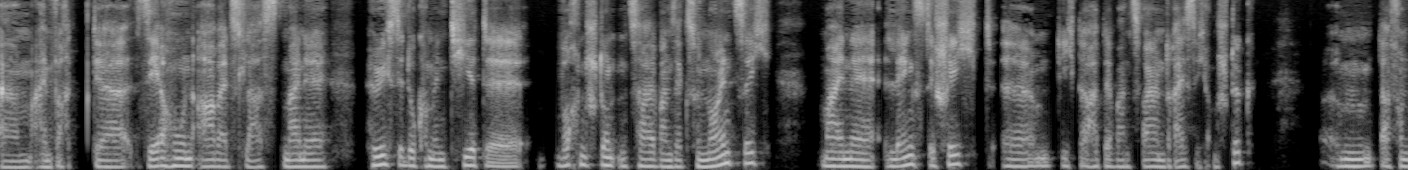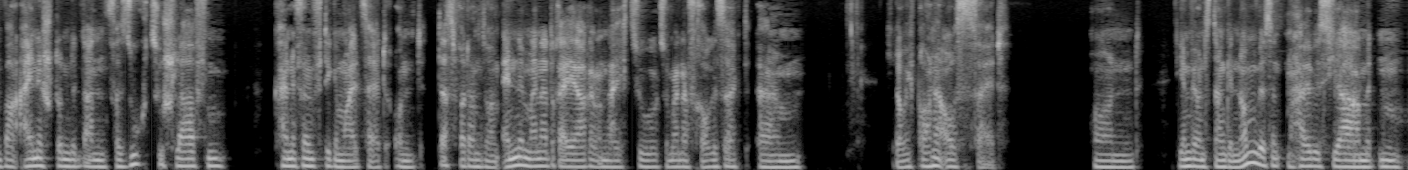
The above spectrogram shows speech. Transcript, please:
Ähm, einfach der sehr hohen Arbeitslast. Meine höchste dokumentierte Wochenstundenzahl waren 96. Meine längste Schicht, ähm, die ich da hatte, waren 32 am Stück. Ähm, davon war eine Stunde dann versucht zu schlafen, keine fünftige Mahlzeit. Und das war dann so am Ende meiner drei Jahre. Und da habe ich zu, zu meiner Frau gesagt, ähm, ich glaube, ich brauche eine Auszeit. Und die haben wir uns dann genommen. Wir sind ein halbes Jahr mit einem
